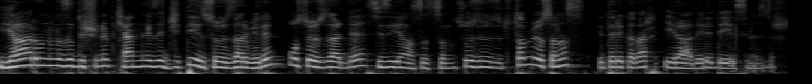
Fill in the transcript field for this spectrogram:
yarınınızı düşünüp kendinize ciddi sözler verin. O sözler de sizi yansıtsın. Sözünüzü tutamıyorsanız yeteri kadar iradeli değilsinizdir.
